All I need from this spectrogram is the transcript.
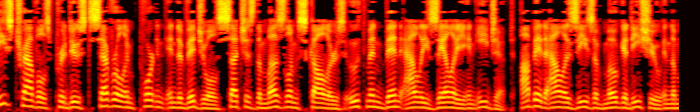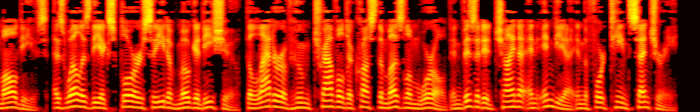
These travels produced several important individuals such as the Muslim scholars Uthman bin Ali Zaili in Egypt, Abd al-Aziz of Mogadishu in the Maldives, as well as the explorer Sa'id of Mogadishu, the latter of whom traveled across the Muslim world and visited China and India in the 14th century.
